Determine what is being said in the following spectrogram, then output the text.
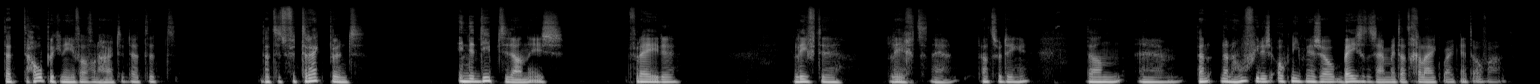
dat hoop ik in ieder geval van harte, dat het, dat het vertrekpunt in de diepte dan is. Vrede, liefde, licht, nou ja, dat soort dingen. dan, ehm, dan, dan hoef je dus ook niet meer zo bezig te zijn met dat gelijk waar je het net over had.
